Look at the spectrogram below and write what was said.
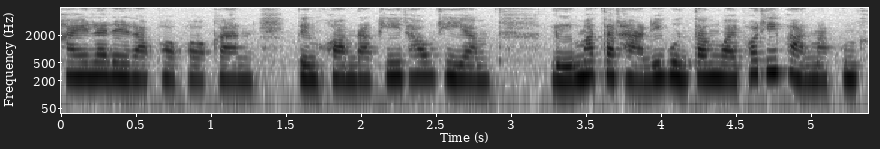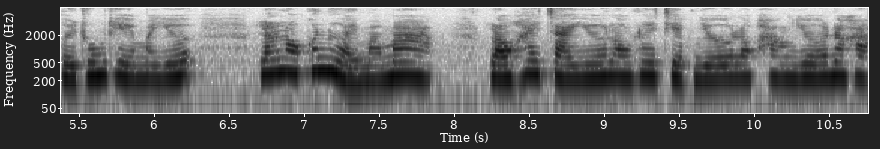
ให้และได้รับพอๆกัน เป็นความรักที่เท่าเทียม หรือมาตรฐานที่คุณตั้งไว้เพราะที่ผ่านมาคุณเคยทุ่มเทมาเยอะ แล้วเราก็เหนื่อยมามาก เราให้ใจเยอะเราเลยเจ็บเยอะเราพังเยอะนะคะ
